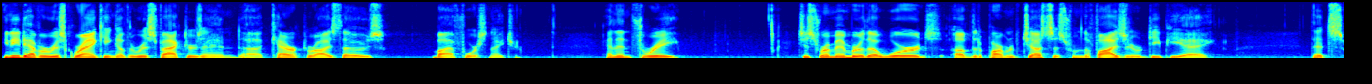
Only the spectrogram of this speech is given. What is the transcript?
you need to have a risk ranking of the risk factors and uh, characterize those by a force nature. And then three, just remember the words of the Department of Justice from the Pfizer DPA. That's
